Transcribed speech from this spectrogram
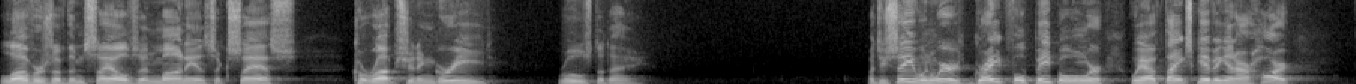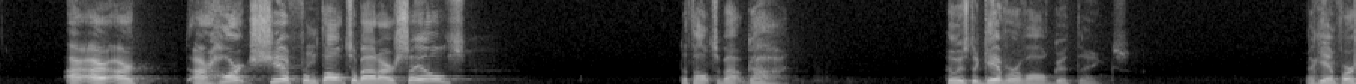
lovers of themselves and money and success, corruption and greed rules today. But you see, when we're grateful people, when we're, we have thanksgiving in our heart, our, our, our, our hearts shift from thoughts about ourselves to thoughts about God, who is the giver of all good things. Again, 1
